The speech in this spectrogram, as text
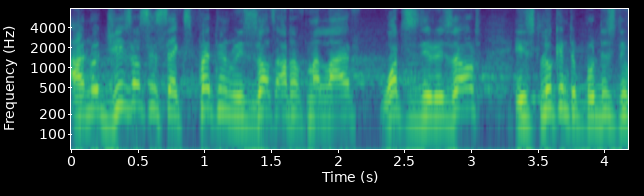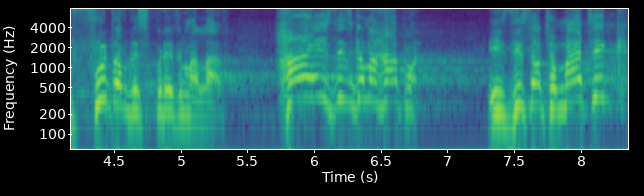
I know Jesus is expecting results out of my life. What is the result? He's looking to produce the fruit of the Spirit in my life. How is this going to happen? Is this automatic?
